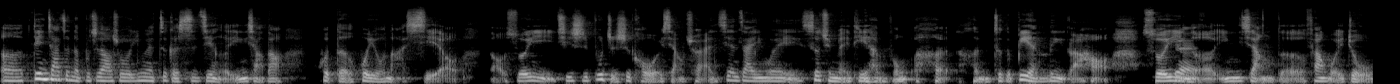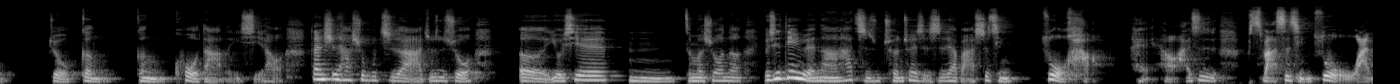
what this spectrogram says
呃，店家真的不知道说，因为这个事件而影响到。或的会有哪些哦？哦，所以其实不只是口耳相传，现在因为社群媒体很丰很很这个便利了哈，所以呢，影响的范围就就更更扩大了一些哈。但是他殊不知啊，就是说，呃，有些嗯，怎么说呢？有些店员呢，他只是纯粹只是要把事情做好。嘿，好，还是把事情做完。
